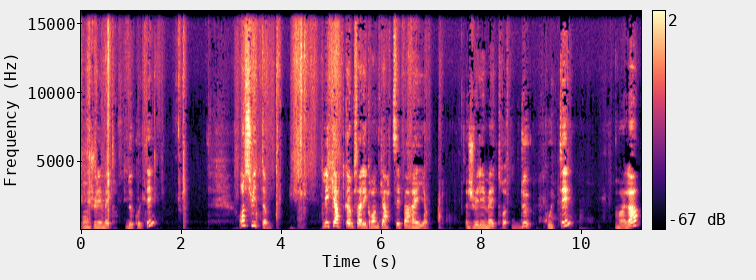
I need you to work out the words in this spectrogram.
Donc, je vais les mettre de côté. Ensuite, les cartes comme ça, les grandes cartes, c'est pareil. Je vais les mettre de côté. Voilà.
